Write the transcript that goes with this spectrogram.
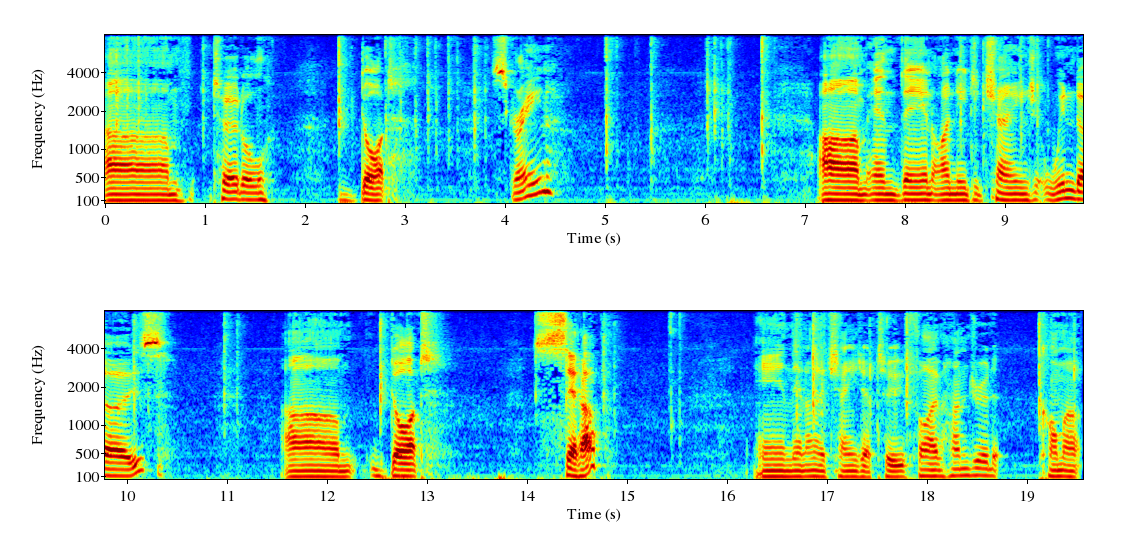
um, turtle dot screen. Um, and then I need to change Windows um, dot setup. And then I'm going to change that to 500 comma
